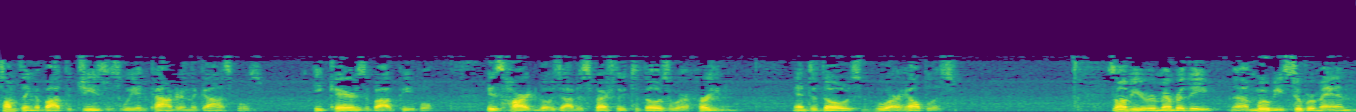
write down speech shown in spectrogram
something about the Jesus we encounter in the Gospels. He cares about people. His heart goes out especially to those who are hurting and to those who are helpless. Some of you remember the uh, movie Superman.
